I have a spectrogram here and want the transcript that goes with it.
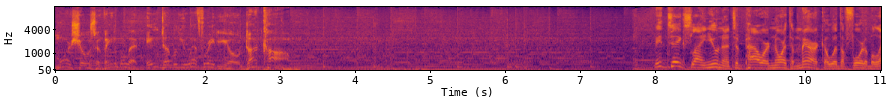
More shows available at awfradio.com. It takes LiUNA to power North America with affordable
